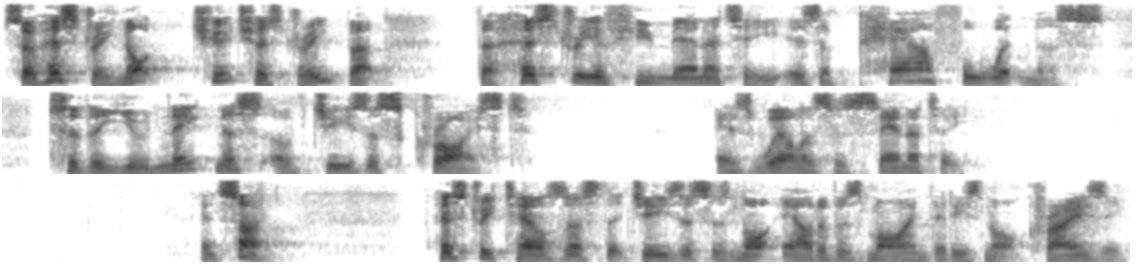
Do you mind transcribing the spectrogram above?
So, history, not church history, but the history of humanity is a powerful witness to the uniqueness of Jesus Christ as well as his sanity. And so, history tells us that Jesus is not out of his mind, that he's not crazy.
